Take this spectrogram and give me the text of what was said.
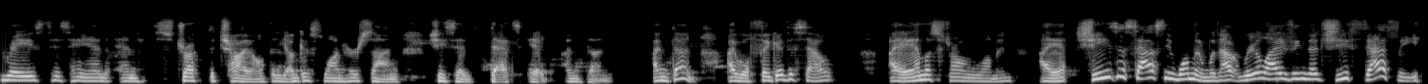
raised his hand and struck the child, the youngest one, her son, she said, That's it. I'm done. I'm done. I will figure this out. I am a strong woman. I she's a sassy woman without realizing that she's sassy.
